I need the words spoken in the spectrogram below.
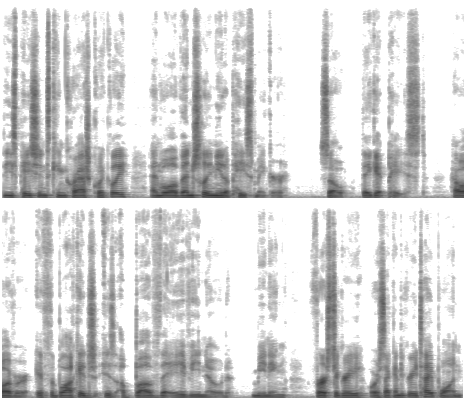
These patients can crash quickly and will eventually need a pacemaker, so they get paced. However, if the blockage is above the AV node, meaning first degree or second degree type 1,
